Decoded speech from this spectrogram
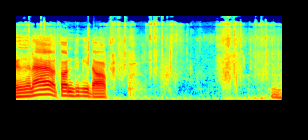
เจอแล้วต้นที่มีดอกอืม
